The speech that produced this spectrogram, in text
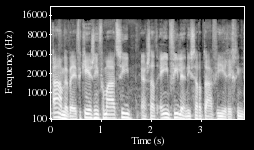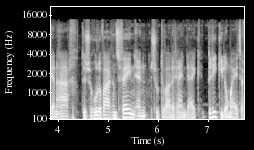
ANWB Verkeersinformatie. Er staat één file en die staat op de A4 richting Den Haag... tussen Roelevarensveen en Zoeterwoude Rijndijk, 3 kilometer.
